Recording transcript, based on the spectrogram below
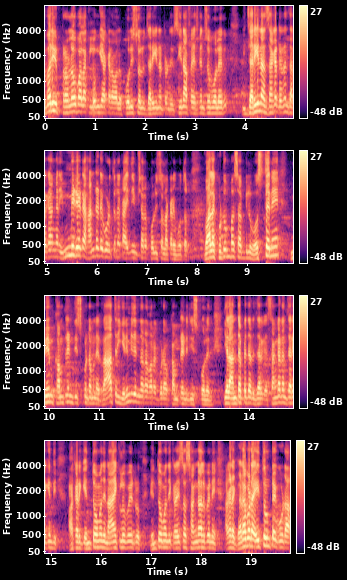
ఎవరి ప్రలోభాలకు లొంగి అక్కడ వాళ్ళ పోలీసు వాళ్ళు జరిగినటువంటి సీనా ఫేస్ ఎక్స్పెన్స్ పోలేదు. ఈ జరిగిన సంఘటన జరగంగానే ఇమ్మీడియట్గా హండ్రెడ్ కొడుతున్న ఒక ఐదు నిమిషాల పోలీసు వాళ్ళు అక్కడికి పోతారు. వాళ్ళ కుటుంబ సభ్యులు వస్తేనే మేము కంప్లైంట్ తీసుకుంటామని రాత్రి ఎనిమిదిన్నర వరకు కూడా కంప్లైంట్ తీసుకోలేదు. ఇలా అంత పెద్ద జరగ సంఘటన జరిగింది. అక్కడికి ఎంతోమంది నాయకులు పోయినారు ఎంతోమంది క్రైస్తవ సంఘాలు పోయినాయి. అక్కడ గడబడ అవుతుంటే కూడా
